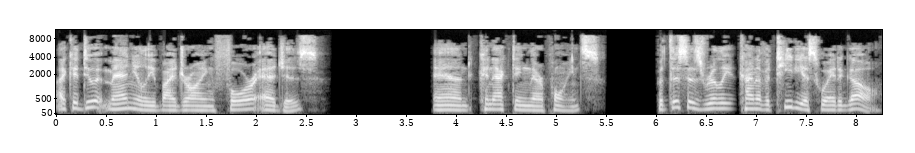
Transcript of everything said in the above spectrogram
I could do it manually by drawing four edges and connecting their points. But this is really kind of a tedious way to go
